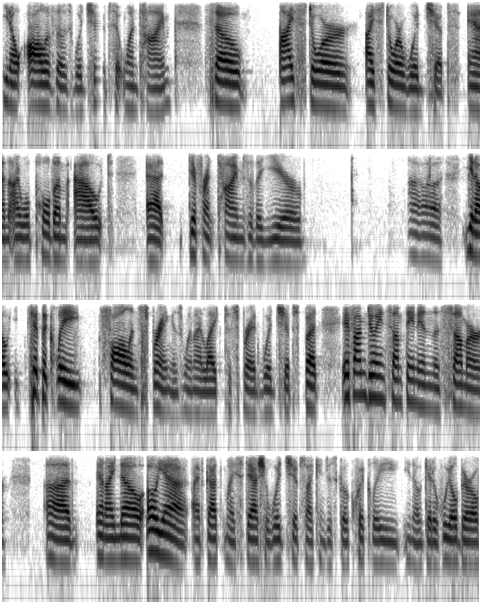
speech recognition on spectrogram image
you know all of those wood chips at one time, so I store I store wood chips and I will pull them out at different times of the year uh, you know, typically fall and spring is when I like to spread wood chips. But if I'm doing something in the summer, uh, and I know, oh yeah, I've got my stash of wood chips, I can just go quickly, you know, get a wheelbarrow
